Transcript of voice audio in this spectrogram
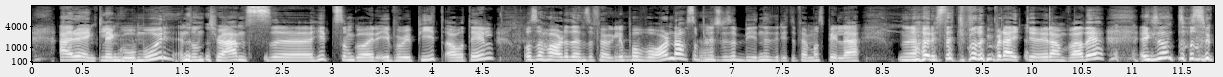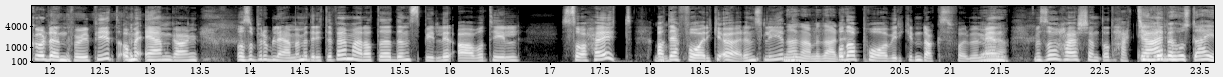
Er du egentlig en god mor? En sånn trans-hit som går i på repeat av og til. Og så har du den selvfølgelig på våren, da. Så plutselig så begynner Dritt fem å spille Har du sett på den bleike rampa di? Ikke sant? Og så går den på repeat, og med en gang Og så problemet med Dritt fem er at eh, den spiller av og til så høyt at jeg får ikke ørens lyd. Nei, nei, det er det. Og da påvirker den dagsformen Ja, ja. min. Men så har jeg skjønt at Til og er med hos deg.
